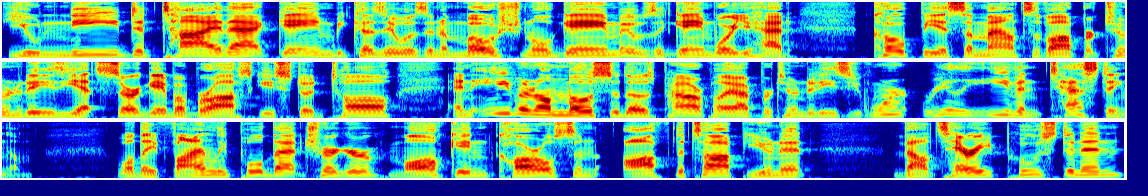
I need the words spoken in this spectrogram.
You need to tie that game because it was an emotional game. It was a game where you had copious amounts of opportunities, yet Sergei Bobrovsky stood tall. And even on most of those power play opportunities, you weren't really even testing them. Well, they finally pulled that trigger. Malkin, Karlsson off the top unit. Valtteri Puustinen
